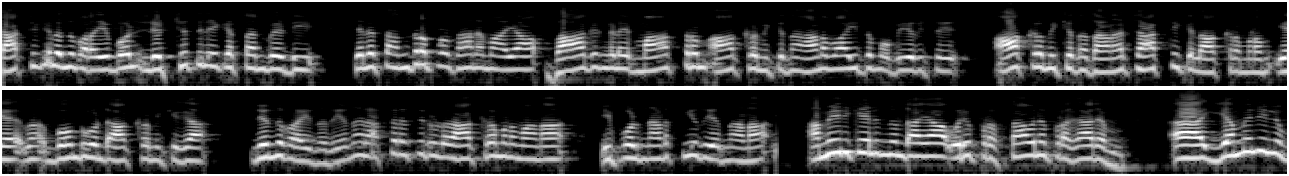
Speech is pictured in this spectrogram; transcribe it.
ടാക്ടിക്കൽ എന്ന് പറയുമ്പോൾ ലക്ഷ്യത്തിലേക്ക് എത്താൻ വേണ്ടി ചില തന്ത്രപ്രധാനമായ ഭാഗങ്ങളെ മാത്രം ആക്രമിക്കുന്ന ആണവായുധം ഉപയോഗിച്ച് ആക്രമിക്കുന്നതാണ് ടാക്ടിക്കൽ ആക്രമണം ബോംബ് കൊണ്ട് ആക്രമിക്കുക എന്ന് പറയുന്നത്. എന്നാൽ അത്തരത്തിലുള്ള ഒരു ആക്രമണമാണ് ഇപ്പോൾ നടത്തിയത് എന്നാണ് അമേരിക്കയിൽ നിന്നുണ്ടായ ഒരു പ്രസ്താവന പ്രകാരം യമനിലും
